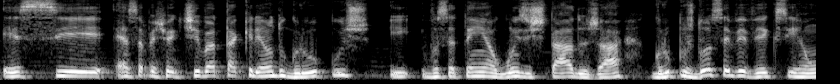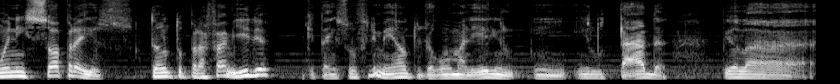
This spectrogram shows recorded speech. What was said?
esse, essa perspectiva está criando grupos e você tem em alguns estados já grupos do CVV que se reúnem só para isso, tanto para a família que está em sofrimento de alguma maneira, enlutada pela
